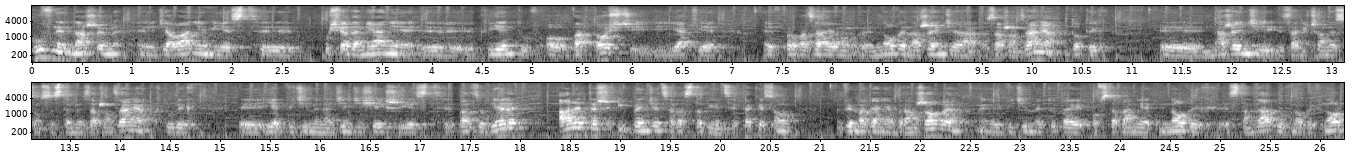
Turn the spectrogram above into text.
Głównym naszym y, działaniem jest uświadamianie klientów o wartości, jakie wprowadzają nowe narzędzia zarządzania. Do tych narzędzi zaliczane są systemy zarządzania, których jak widzimy na dzień dzisiejszy jest bardzo wiele, ale też ich będzie coraz to więcej. Takie są wymagania branżowe. Y, Widzimy tutaj powstawanie nowych standardów, nowych norm,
